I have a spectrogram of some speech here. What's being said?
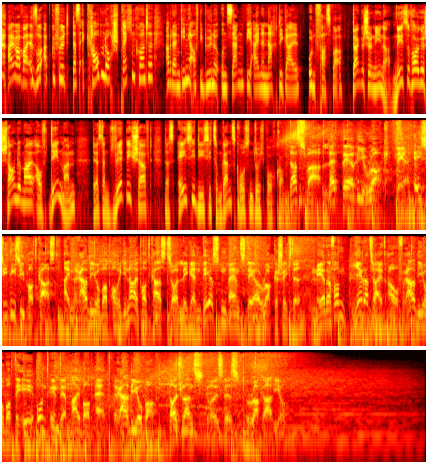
Einmal war er so abgefüllt, dass er kaum noch sprechen konnte, aber dann ging er auf die Bühne und sang wie eine Nachtigall. Unfassbar. Dankeschön, Nina. Nächste Folge schauen wir mal auf den Mann, der es dann wirklich schafft, dass ACDC zum ganz großen Durchbruch kommt. Das war Let There Be Rock, der ACDC Podcast. Ein Radio Bob Original Podcast zur legendärsten Band der Rockgeschichte. Mehr davon jederzeit auf radiobob.de und in der MyBob App. Radio Bob, Deutschlands größtes Rockradio.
